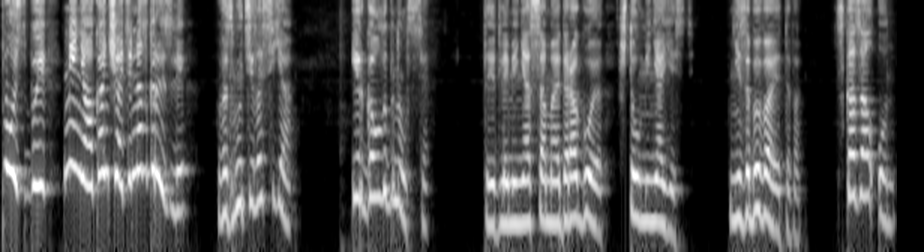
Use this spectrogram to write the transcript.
Пусть бы меня окончательно сгрызли!» Возмутилась я. Ирга улыбнулся. «Ты для меня самое дорогое, что у меня есть. Не забывай этого», — сказал он.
